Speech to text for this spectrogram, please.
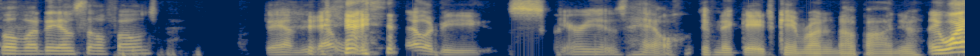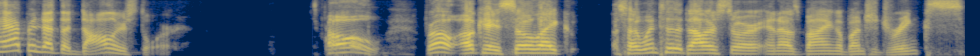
Well, my damn cell phones. Damn, dude, that would that would be scary as hell if Nick Gage came running up on you. Hey, what happened at the dollar store? Oh, bro. Okay, so like, so I went to the dollar store and I was buying a bunch of drinks,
